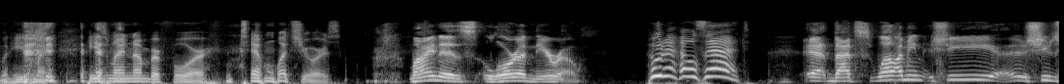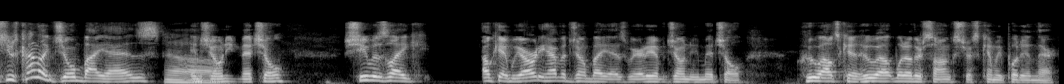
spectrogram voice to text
But he's my he's my number four. Tim, what's yours? Mine is Laura Nyro. Who the hell's that? Yeah, that's well. I mean, she she she was kind of like Joan Baez Oh. and Joni Mitchell. She was like, okay, we already have a Joan Baez, we already have Joni Mitchell. Who else can? Who else? What other songstress can we put in there?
